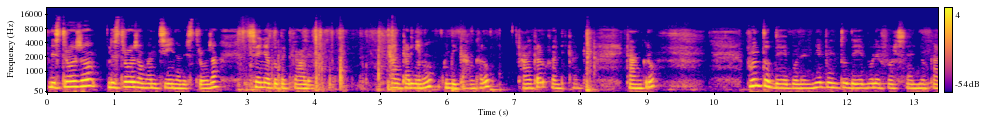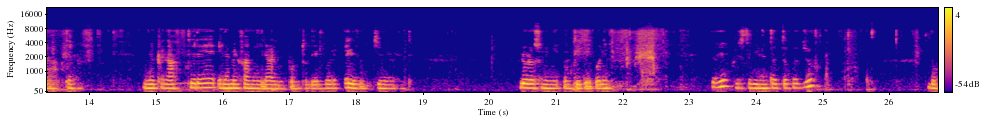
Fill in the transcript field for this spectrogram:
Destroso, destroso, mancina, destrosa, segno topicale, cancarino, quindi cancaro, cancaro, senti cancaro, cancro Punto debole, il mio punto debole forse è il mio carattere. Il mio carattere e la mia famiglia è il mio punto debole e gli amici ovviamente. Loro sono i miei punti deboli. Beh, questo è diventato qua giù. Boh,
